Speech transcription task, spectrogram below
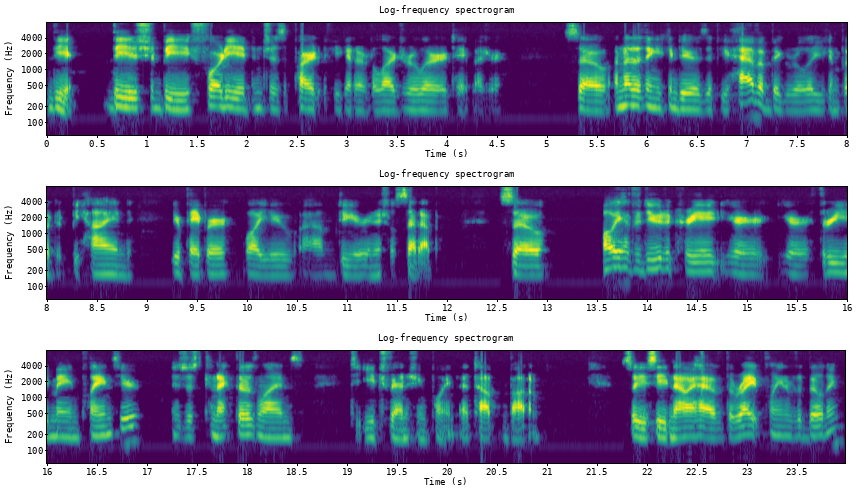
the These should be 48 inches apart if you get out a large ruler or tape measure. So another thing you can do is if you have a big ruler, you can put it behind your paper while you um, do your initial setup. So all you have to do to create your, your three main planes here is just connect those lines to each vanishing point at top and bottom. So you see now I have the right plane of the building,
